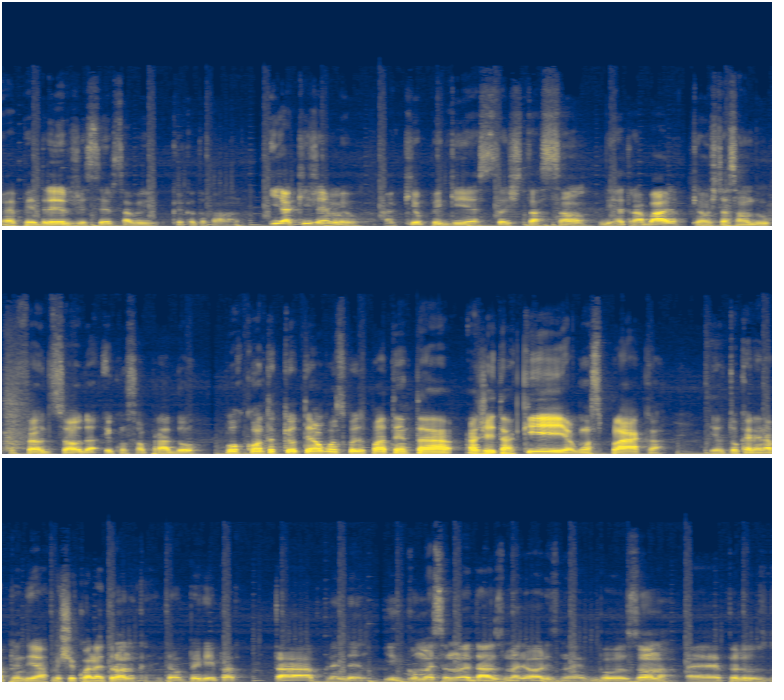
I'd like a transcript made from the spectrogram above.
é pedreiro, gesseiro, sabe o que, é que eu tô falando. E aqui já é meu. Aqui eu peguei essa estação de retrabalho, que é uma estação do, com ferro de solda e com soprador. Por conta que eu tenho algumas coisas para tentar ajeitar aqui, algumas placas eu tô querendo aprender a mexer com eletrônica, então eu peguei para tá aprendendo. E como essa não é das melhores, né, boa zona, é, pelos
